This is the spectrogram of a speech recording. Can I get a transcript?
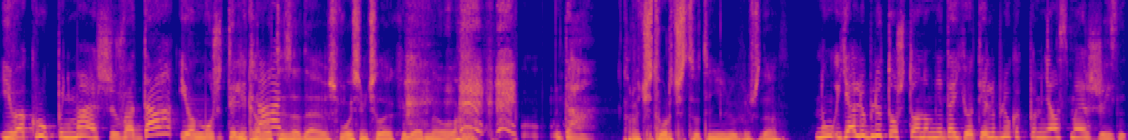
и вокруг, понимаешь, вода, и он может и летать. И кого ты задавишь? Восемь человек или одного? Да. Короче, творчество ты не любишь, да? Ну, я люблю то, что оно мне дает. Я люблю, как поменялась моя жизнь.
